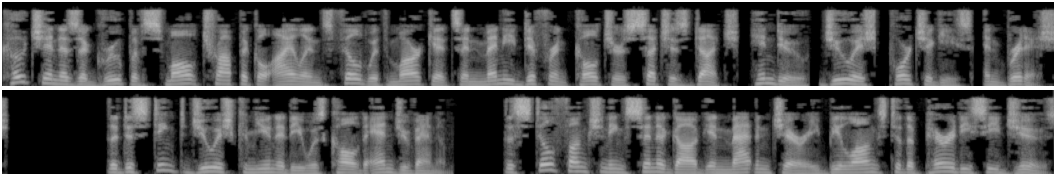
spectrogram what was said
Cochin is a group of small tropical islands filled with markets and many different cultures such as Dutch, Hindu, Jewish, Portuguese, and British. The distinct Jewish community was called Anjuvanam. The still functioning synagogue in Mattancherry belongs to the Paradesi Jews,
